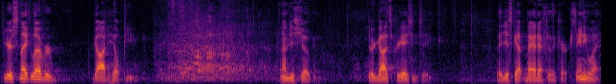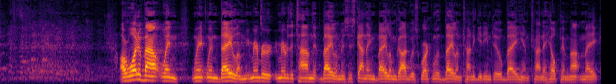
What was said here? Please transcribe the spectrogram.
If you're a snake lover, God help you. I'm just joking. They're God's creation too. They just got bad after the curse. Anyway. Or what about when, when, when Balaam, you remember, remember the time that Balaam, there's this guy named Balaam, God was working with Balaam, trying to get him to obey him, trying to help him not make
